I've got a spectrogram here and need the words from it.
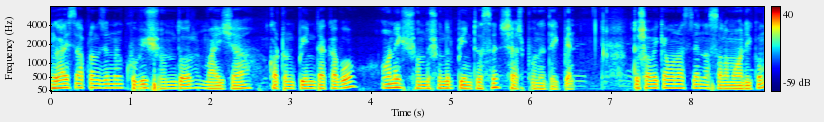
গাইস আপনাদের জন্য খুবই সুন্দর মাইশা কটন প্রিন্ট দেখাবো। অনেক সুন্দর সুন্দর প্রিন্ট আছে, শেষ পর্যন্ত দেখবেন। তো সবাই কেমন আছেন? আসসালামু আলাইকুম।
